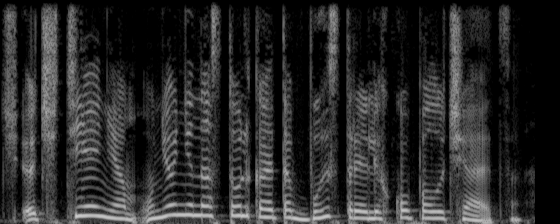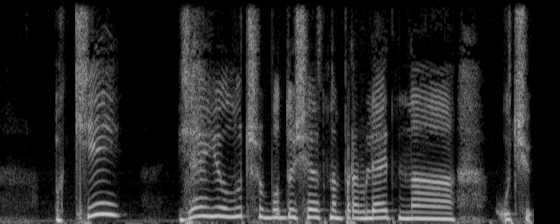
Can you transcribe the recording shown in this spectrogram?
чтением у нее не настолько это быстро и легко получается. Окей, я ее лучше буду сейчас направлять на, уч-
